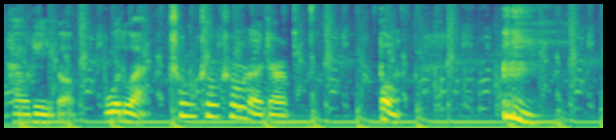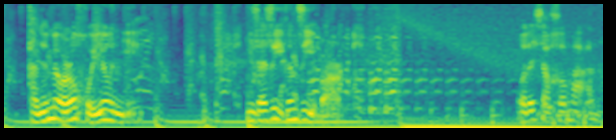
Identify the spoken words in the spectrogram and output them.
还有这个波段抽抽抽的这儿蹦，感觉没有人回应你。你在自己跟自己玩，我的小河马呢？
